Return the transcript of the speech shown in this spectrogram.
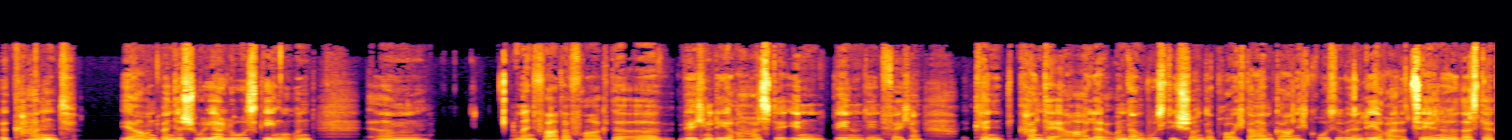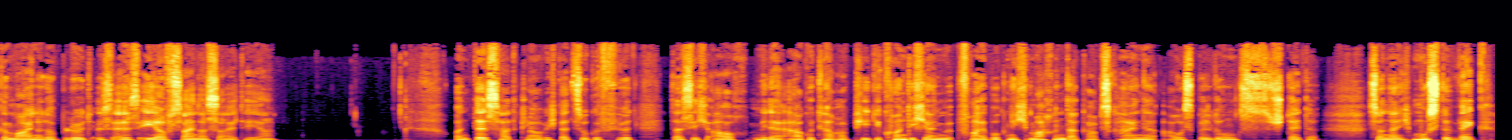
bekannt. Ja, und wenn das Schuljahr losging und ähm, mein Vater fragte, äh, welchen Lehrer hast du in den und den Fächern? Kennt, kannte er alle. Und dann wusste ich schon, da brauche ich daheim gar nicht groß über den Lehrer erzählen oder dass der gemein oder blöd ist. Er ist eh auf seiner Seite, ja. Und das hat, glaube ich, dazu geführt, dass ich auch mit der Ergotherapie, die konnte ich ja in Freiburg nicht machen, da gab es keine Ausbildungsstätte, sondern ich musste weg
